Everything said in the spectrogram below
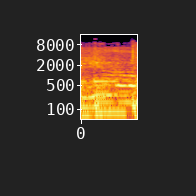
the universe.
